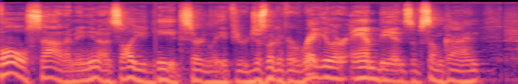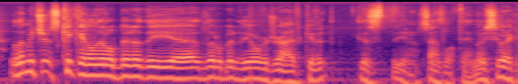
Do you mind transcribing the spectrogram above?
Full sound. I mean, you know, it's all you need certainly if you're just looking for regular ambience of some kind. Let me just kick in a little bit of the uh, little bit of the overdrive. Give it because you know sounds a little thin. Let me see what I can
